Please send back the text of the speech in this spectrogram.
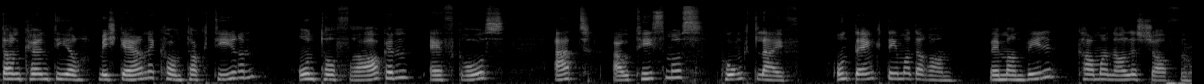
dann könnt ihr mich gerne kontaktieren unter fragen fgroß at autismus.live. Und denkt immer daran, wenn man will, kann man alles schaffen.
